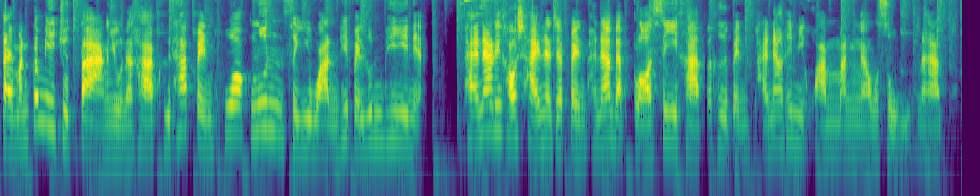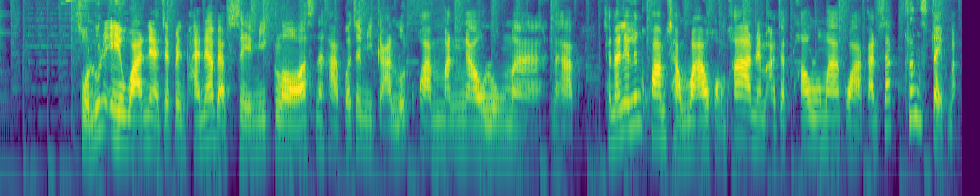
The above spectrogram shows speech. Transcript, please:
แต่มันก็มีจุดต่างอยู่นะครับ คือถ้าเป็นพวกรุ่น C1 ที่เป็นรุ่นพี่เนี่ยแผงที่เขาใช้เนี่ยจะเป็นแผงแบบ glossy ครับ ก็คือเป็นแผงที่มีความมันเงาสูงนะครับ ส่วนรุ่น A1 เนี่ยจะเป็นแผงแบบ semi gloss นะครับ ก็จะมีการลดความมันเงาลงมานะครับ ฉะนั้นในเรื่องความฉ่ำวาวของภาพเนี่ยมันอาจจะเพลาลงมากว่ากันสักครึ่งสเต็ปอะ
